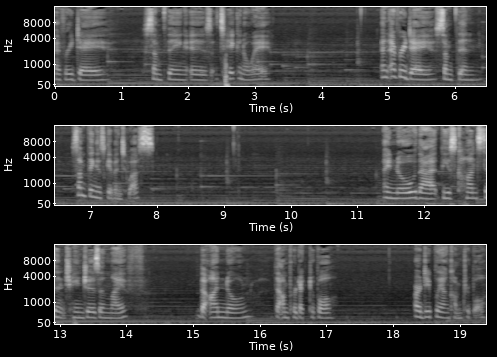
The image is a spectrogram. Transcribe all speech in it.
Every day, something is taken away. And every day, something, something is given to us. I know that these constant changes in life the unknown, the unpredictable, are deeply uncomfortable.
